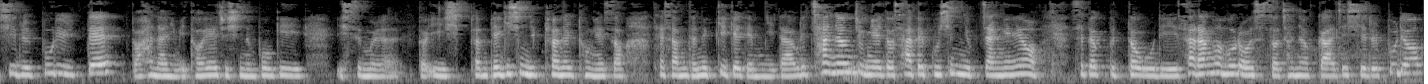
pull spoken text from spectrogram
씨를 뿌릴 때 또 하나님이 더해 주시는 복이 있음을 또이 시편 126편을 통해서 새삼 더 느끼게 됩니다. 우리 찬양 중에도 496장에요. 새벽부터 우리 사랑함으로써 저녁까지 씨를 뿌려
